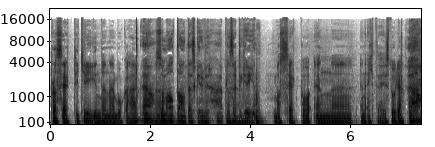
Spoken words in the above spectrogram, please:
plassert i krigen, denne boka her. Ja, Som alt annet jeg skriver, er plassert i krigen. Basert på en, eh, en ekte historie. Ja,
